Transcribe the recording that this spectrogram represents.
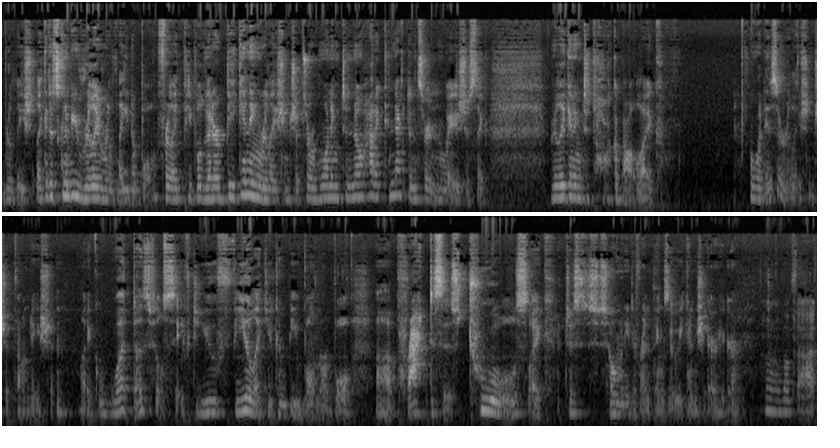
relation like it's going to be really relatable for like people that are beginning relationships or wanting to know how to connect in certain ways just like really getting to talk about like what is a relationship foundation? Like, what does feel safe? Do you feel like you can be vulnerable? Uh, practices, tools, like just so many different things that we can share here. Oh, I love that.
